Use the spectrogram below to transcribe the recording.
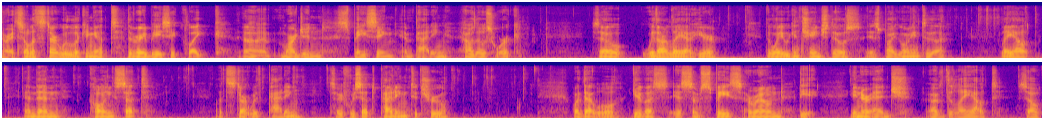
All right, so let's start with looking at the very basic like uh, margin, spacing, and padding, how those work. So with our layout here, the way we can change those is by going into the layout and then calling set. Let's start with padding. So if we set padding to true, what that will give us is some space around the inner edge of the layout. So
